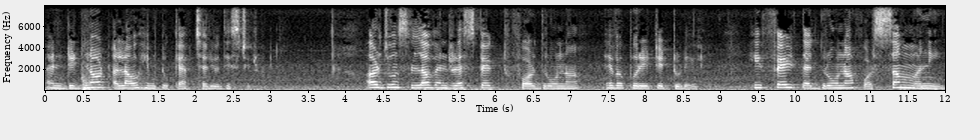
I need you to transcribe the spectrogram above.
and did not allow him to capture Yudhishthira. Arjun's love and respect for Drona evaporated today. He felt that Drona, for some money,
